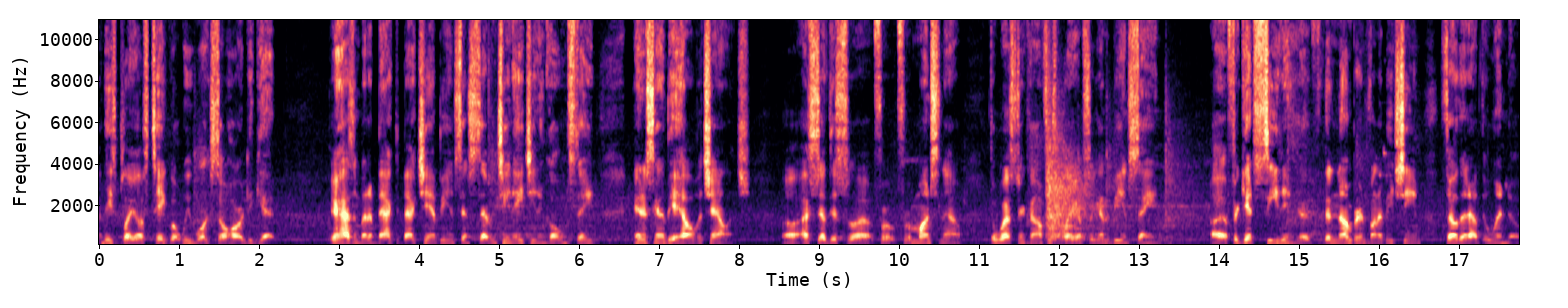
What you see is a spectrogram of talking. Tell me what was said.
in these playoffs take what we worked so hard to get. There hasn't been a back-to-back champion since 17, 18 in Golden State, and it's going to be a hell of a challenge. Uh, I've said this uh, for for months now. The Western Conference playoffs are going to be insane. Uh, forget seeding. The number in front of each team, throw that out the window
